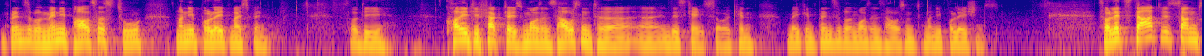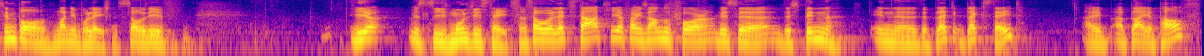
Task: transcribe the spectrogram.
in principle, many pulses to manipulate my spin. So the quality factor is more than 1,000 uh, uh, in this case. So I can make, in principle, more than 1,000 manipulations. So let's start with some simple manipulations. So the here with these multi-states. So, so, let's start here, for example, for with uh, the spin in uh, the black, state. I apply a pulse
